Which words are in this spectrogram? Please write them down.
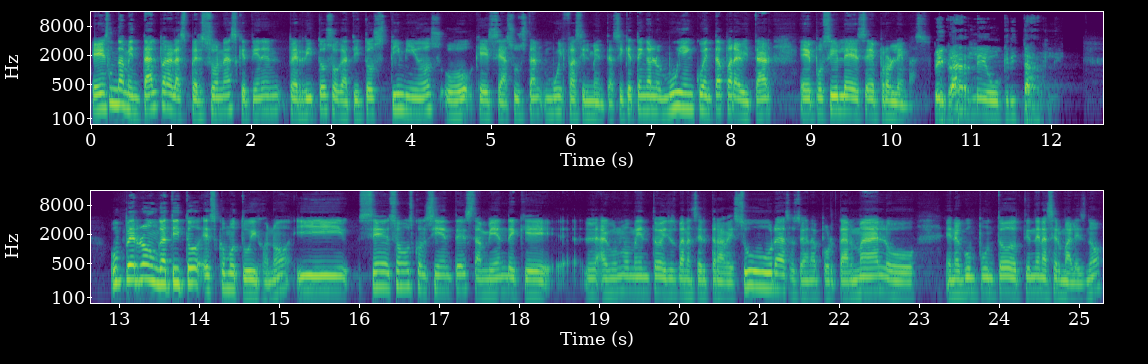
es fundamental para las personas que tienen perritos o gatitos tímidos o que se asustan muy fácilmente, así que ténganlo muy en cuenta para evitar eh, posibles eh, problemas. Pegarle o Un perro o un gatito es como tu hijo, ¿no? Y somos conscientes también de que en algún momento ellos van a hacer travesuras o se van a portar mal o en algún punto tienden a ser males, ¿no?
